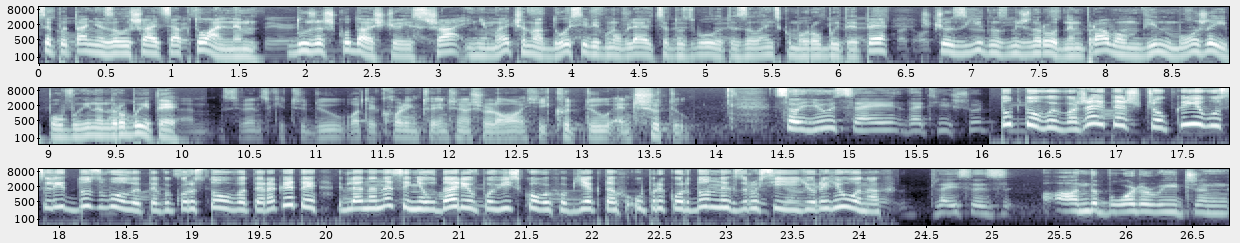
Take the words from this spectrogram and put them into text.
Це питання залишається актуальним. Дуже шкода, що і США і Німеччина досі відмовляються дозволити Зеленському робити те, що згідно з міжнародним правом він може і повинен робити. Тобто, ви вважаєте, що Києву слід дозволити використовувати ракети для нанесення ударів по військових об'єктах у прикордонних з Росією регіонах? On the border region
